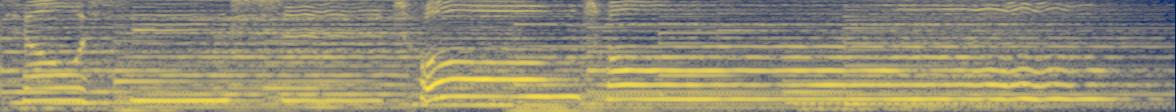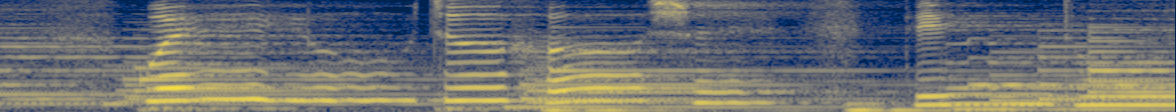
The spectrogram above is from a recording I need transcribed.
悄，我心事重重，唯有这河水叮咚。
